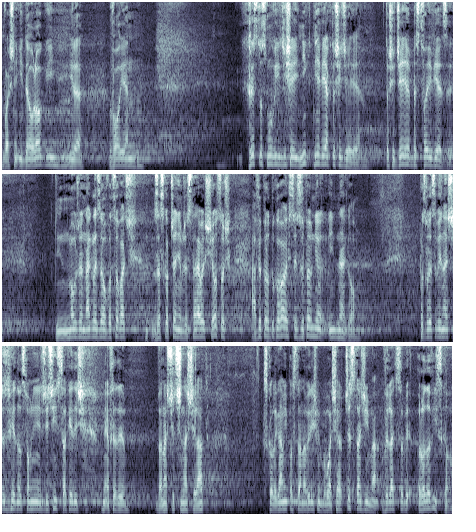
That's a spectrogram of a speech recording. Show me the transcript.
właśnie ideologii, ile wojen. Chrystus mówi dzisiaj, nikt nie wie, jak to się dzieje. To się dzieje bez Twojej wiedzy. Może nagle zaowocować zaskoczeniem, że starałeś się o coś, a wyprodukowałeś coś zupełnie innego. Pozwolę sobie na jeszcze jedno wspomnienie z dzieciństwa. Kiedyś, miałem wtedy 12-13 lat, z kolegami postanowiliśmy, bo była siarczysta zima, wylać sobie lodowisko.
